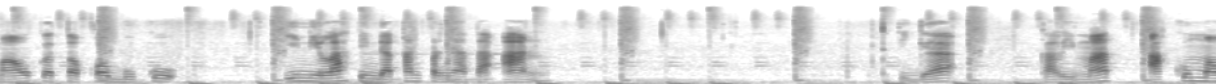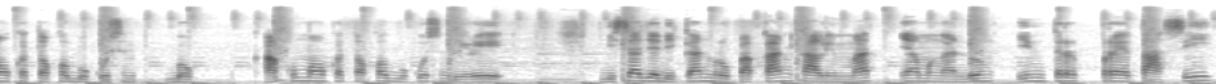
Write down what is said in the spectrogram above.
mau ke toko buku. Inilah tindakan pernyataan. Ketiga, kalimat aku mau ke toko buku sen- aku mau ke toko buku sendiri bisa jadikan merupakan kalimat yang mengandung interpretasi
